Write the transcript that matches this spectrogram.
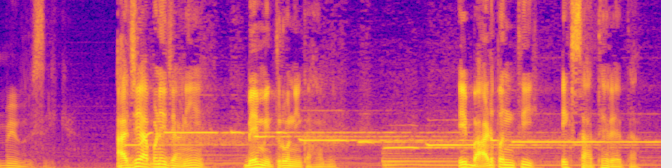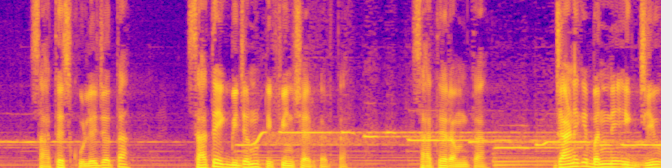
મ્યુઝિક આજે આપણે જાણીએ બે મિત્રોની કહાની. એ બાળપણથી એક સાથે રહેતા, સાથે સ્કૂલે જતા, સાથે એકબીજાનું ટિફિન શેર કરતા, સાથે રમતા. જાણે કે બંને એક જીવ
